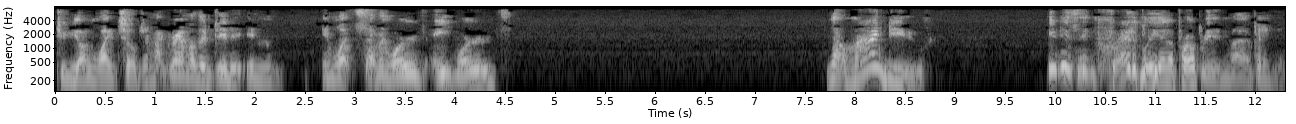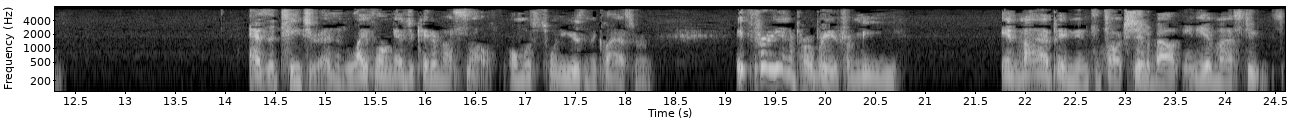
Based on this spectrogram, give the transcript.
to young white children. My grandmother did it in, in what, seven words, eight words? Now, mind you, it is incredibly inappropriate in my opinion. As a teacher, as a lifelong educator myself, almost 20 years in the classroom, it's pretty inappropriate for me, in my opinion, to talk shit about any of my students.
